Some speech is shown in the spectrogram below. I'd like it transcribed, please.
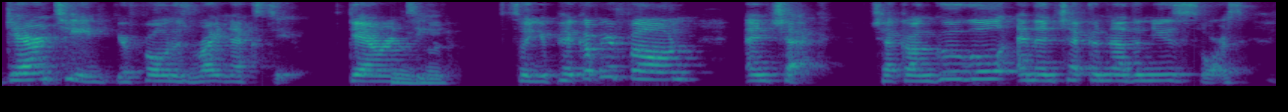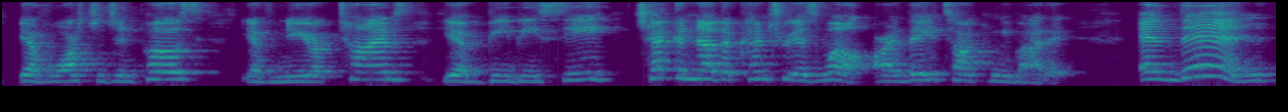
Guaranteed, your phone is right next to you. Guaranteed. Mm-hmm. So you pick up your phone and check check on Google, and then check another news source. You have Washington Post, you have New York Times, you have BBC. Check another country as well. Are they talking about it? And then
